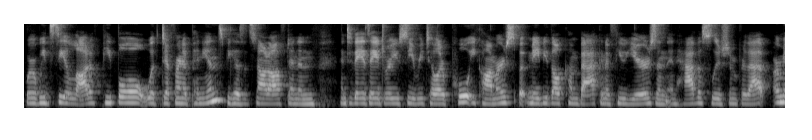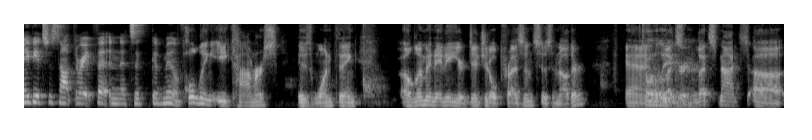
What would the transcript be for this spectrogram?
where we'd see a lot of people with different opinions because it's not often in, in today's age where you see retailer pull e-commerce, but maybe they'll come back in a few years and, and have a solution for that. Or maybe it's just not the right fit and it's a good move. Pulling e-commerce is one thing. Eliminating your digital presence is another. And totally let's, agree. let's not uh,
